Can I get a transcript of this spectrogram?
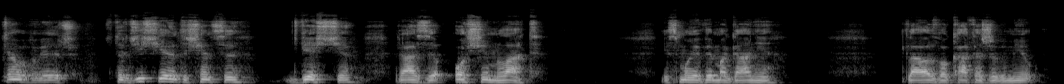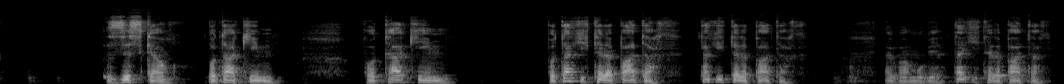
Chciałbym powiedzieć 41 200 razy 8 lat jest moje wymaganie dla adwokata, żeby mnie zyskał po takim, po takim, po takich telepatach, takich telepatach, jak wam mówię, takich telepatach.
